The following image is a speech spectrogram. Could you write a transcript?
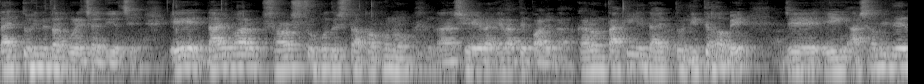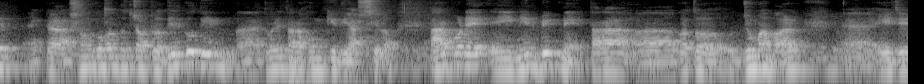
দায়িত্বহীনতার পরিচয় দিয়েছে। এ দায়ভার স্বরাষ্ট্র উপদেষ্টা কখনো সে এড়াতে পারে না। কারণ তাকে এই দায়িত্ব নিতে হবে যে এই আসামিদের একটা সংঘবদ্ধ চক্র দীর্ঘদিন ধরে তারা হুমকি দিয়ে আসছিল। তারপরে এই নির্বিঘ্নে তারা গত জুমাবার এই যে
